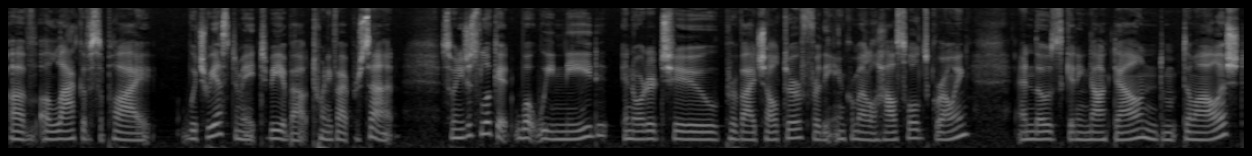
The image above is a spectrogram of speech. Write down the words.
of a lack of supply, which we estimate to be about 25%. So when you just look at what we need in order to provide shelter for the incremental households growing and those getting knocked down and demolished,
